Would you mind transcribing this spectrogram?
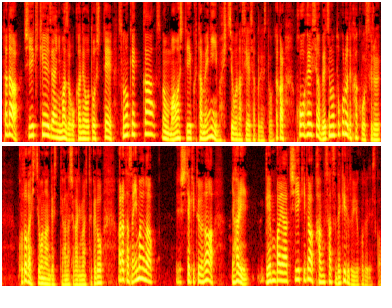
ただ地域経済にまずお金を落としてその結果その回していくために必要な政策ですと。だから公平性は別のところで確保することが必要なんですって話がありましたけど新田さん今の指摘というのはやはり現場や地域では観察できるということですか？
